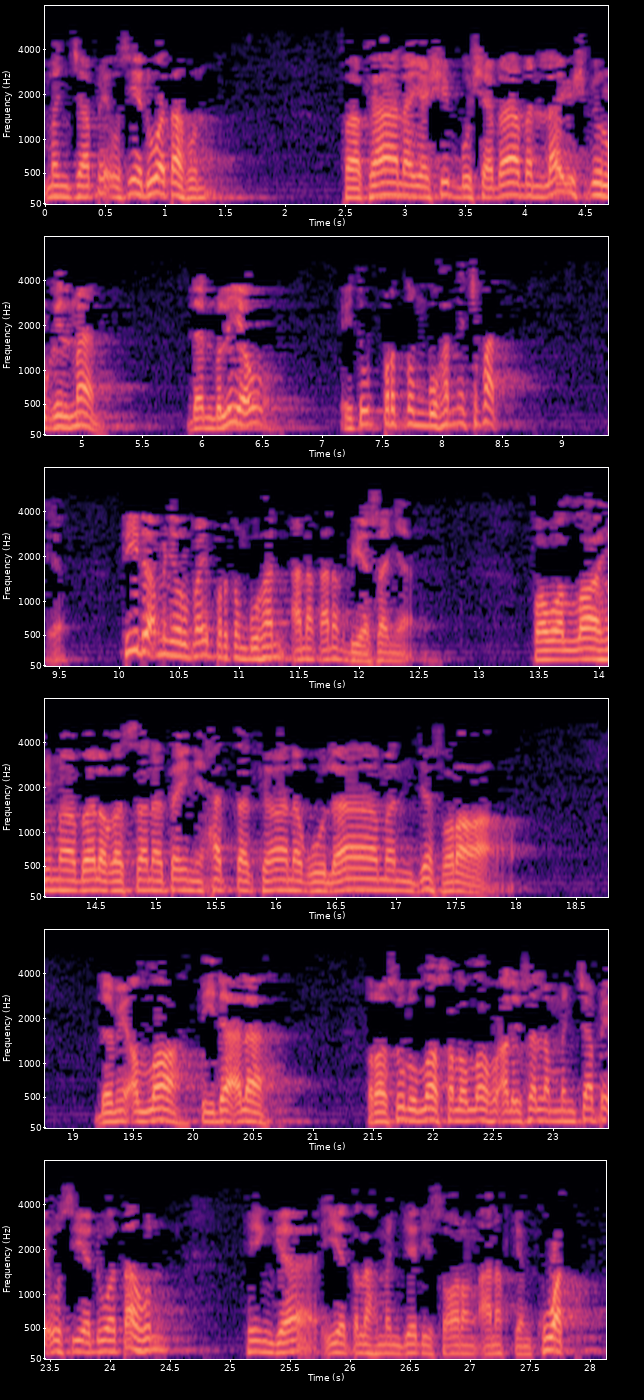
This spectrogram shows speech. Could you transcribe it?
mencapai usia dua tahun. Fakana yashibbu shababan la yushbihul ghilman. Dan beliau itu pertumbuhannya cepat. Ya. Tidak menyerupai pertumbuhan anak-anak biasanya. Fa wallahi ma balagha sanataini hatta kana ghulaman jafra. Demi Allah tidaklah Rasulullah sallallahu alaihi wasallam mencapai usia dua tahun hingga ia telah menjadi seorang anak yang kuat,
